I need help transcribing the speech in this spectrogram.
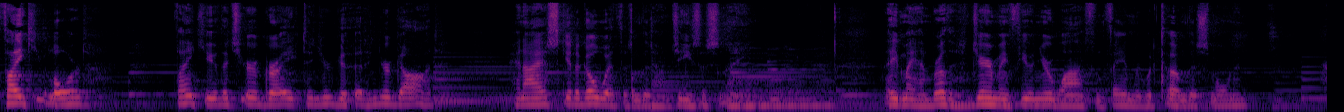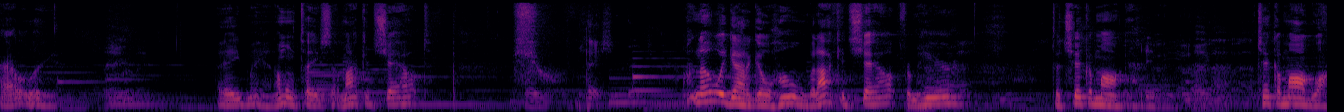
Thank you, Lord. Thank you that you're great and you're good and you're God. And I ask you to go with us in Jesus' name. Amen. Brother Jeremy, if you and your wife and family would come this morning. Hallelujah. Amen. I'm going to tell you something. I could shout. Whew. I know we got to go home, but I could shout from here to Chickamauga. Chickamauga.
